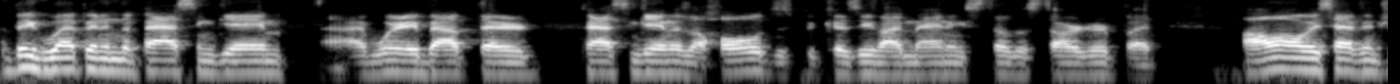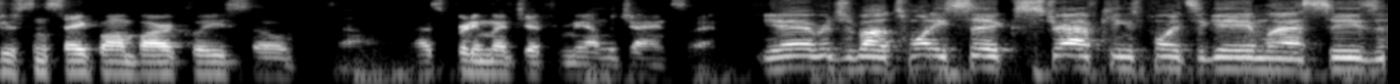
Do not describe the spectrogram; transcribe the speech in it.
a big weapon in the passing game. I worry about their passing game as a whole, just because Eli Manning's still the starter. But I'll always have interest in Saquon Barkley. So that's pretty much it for me on the Giants side. He averaged about 26 DraftKings points a game last season,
